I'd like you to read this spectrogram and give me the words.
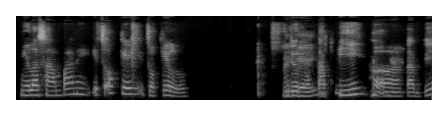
milah sampah nih it's okay it's okay loh. Jujur okay. tapi uh, tapi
